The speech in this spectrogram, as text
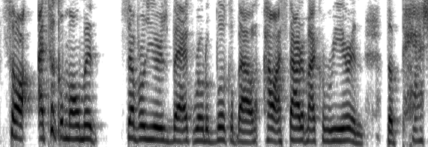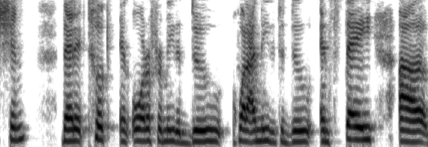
so I took a moment several years back, wrote a book about how I started my career and the passion that it took in order for me to do what I needed to do and stay uh,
